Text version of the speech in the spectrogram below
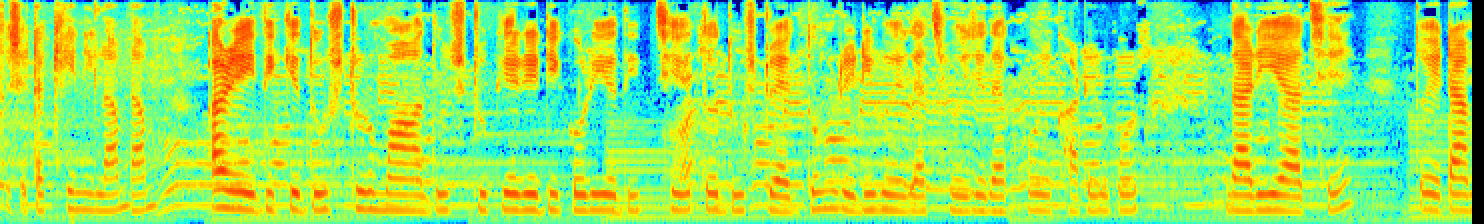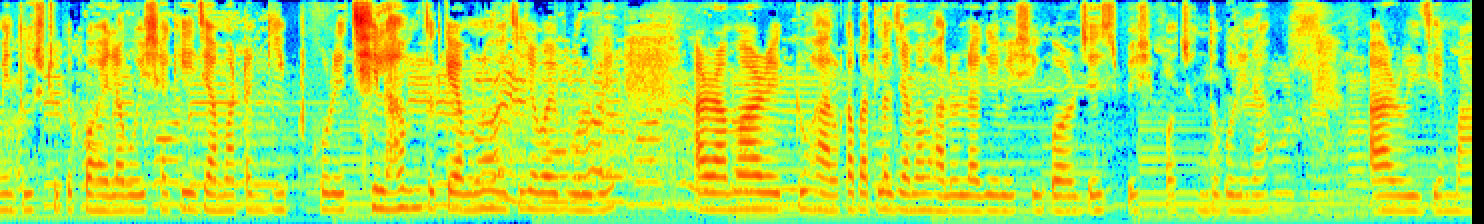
তো সেটা খেয়ে নিলাম। আর এইদিকে দুষ্টুর মা দুষ্টুকে রেডি করিয়ে দিচ্ছে। তো দুষ্টু একদম রেডি হয়ে গেছে। ওই যে দেখো, ওই খাটের উপর দাঁড়িয়ে আছে। তো এটা আমি দুষ্টুকে পয়লা বৈশাখে এই জামাটা গিফট করেছিলাম। তো কেমন হয়েছে সবাই বলবে। আর আমার একটু হালকা পাতলা জামা ভালো লাগে, বেশি গর্জেস বেশি পছন্দ করি না। আর ওই যে মা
